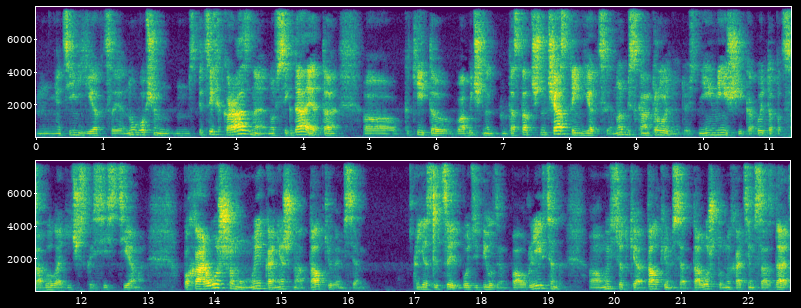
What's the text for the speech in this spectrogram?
эти инъекции. Ну, в общем, специфика разная, но всегда это э, какие-то обычно достаточно частые инъекции, но бесконтрольные, то есть не имеющие какой-то под собой логической системы. По-хорошему мы, конечно, отталкиваемся, если цель бодибилдинг, пауэрлифтинг, э, мы все-таки отталкиваемся от того, что мы хотим создать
